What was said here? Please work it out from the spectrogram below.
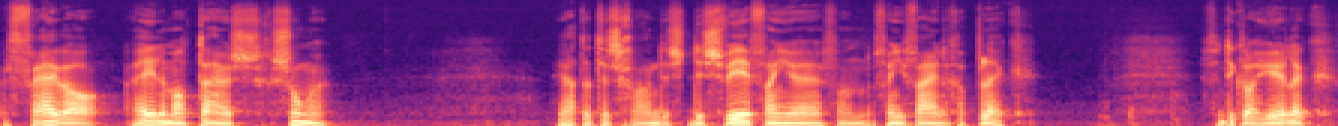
vrijwel helemaal thuis gezongen. Ja, dat is gewoon de, de sfeer van je, van, van je veilige plek. Vind ik wel heerlijk.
